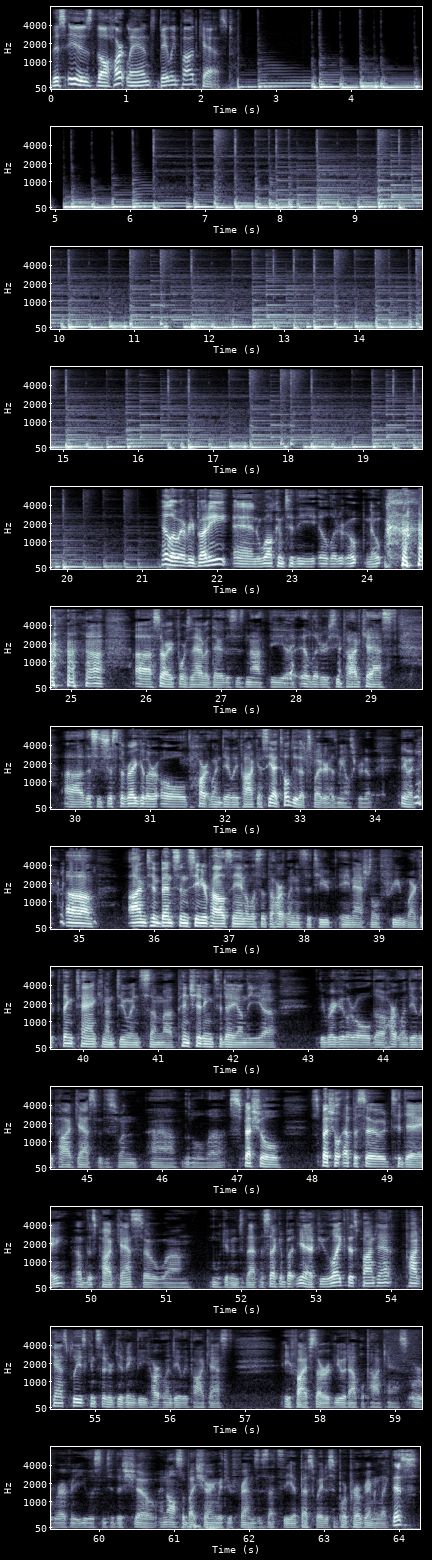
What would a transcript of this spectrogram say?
This is the Heartland Daily Podcast. Hello, everybody, and welcome to the illiterate. Oh, nope. uh, sorry, force of habit there. This is not the uh, illiteracy podcast. Uh, this is just the regular old Heartland Daily podcast. See, I told you that spider has me all screwed up. Anyway, uh, I'm Tim Benson, Senior Policy Analyst at the Heartland Institute, a national free market think tank, and I'm doing some uh, pinch hitting today on the uh, the regular old uh, Heartland Daily podcast with this one uh, little uh, special special episode today of this podcast. So um, we'll get into that in a second. But yeah, if you like this podca- podcast, please consider giving the Heartland Daily podcast a five star review at Apple Podcasts or wherever you listen to this show, and also by sharing with your friends, as that's the best way to support programming like this.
